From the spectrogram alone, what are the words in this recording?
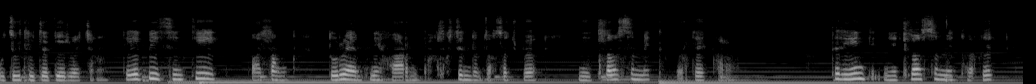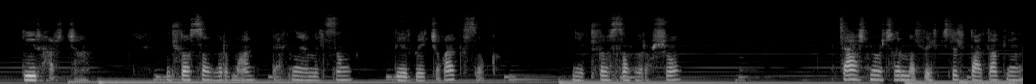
үзэгдлүүдээр дээр байж байгаа. Тэгээд би синти болон дөрвөн амьтны хооронд ахлагчийн дунд зогсож буй нийтлүүлсэн мэд хургийг харав. Тэр энд нийтлүүлсэн мэд хургийг дээр харж байгаа нөлөөсөн хур маань дахин амилсан дээр байж байгаа гэсэн үг. Нийтлүүлсэн хург шүү. Цааш нуучих юм бол ихчлэл 7-гийн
